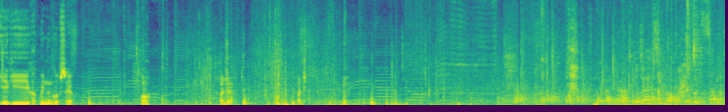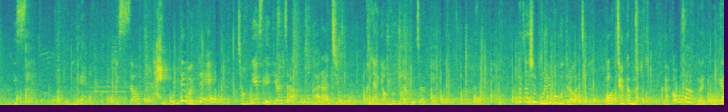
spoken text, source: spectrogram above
얘기 갖고 있는 거 없어요? 어, 앉아, 앉아. 근데 말이야, 뭐 하지? 너뭐할거 있어? 있어. 뭔데? 있어. 아이 뭔데 뭔데? 정리해서 얘기하자. 한번 가라앉히고 그냥 연극이나 보자고. 화장실 볼일 보고 들어가자. 어 잠깐만. 나 껌 사갖고 갈 테니까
